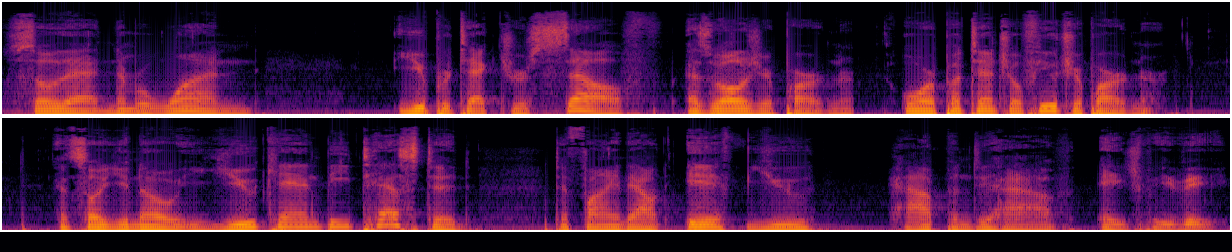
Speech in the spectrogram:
so that number one, you protect yourself as well as your partner or potential future partner. And so you know you can be tested to find out if you happen to have HPV.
